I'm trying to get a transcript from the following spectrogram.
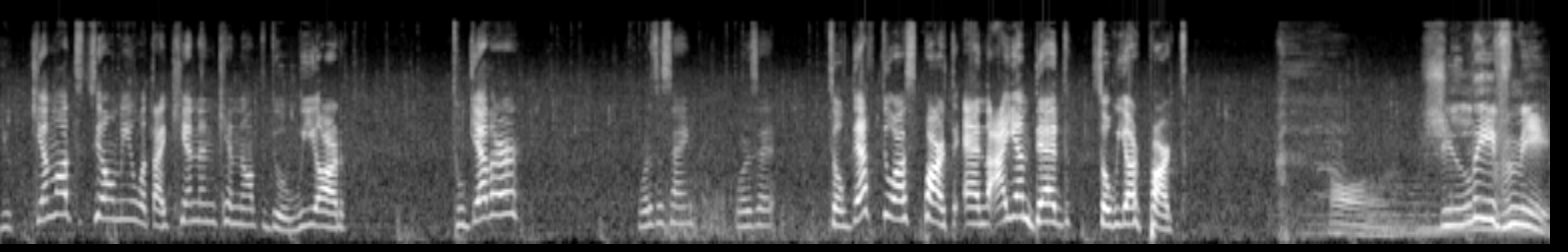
You cannot tell me what I can and cannot do. We are together. What is it saying? What is it? Till death do us part, and I am dead, so we are part. oh, she leave me.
